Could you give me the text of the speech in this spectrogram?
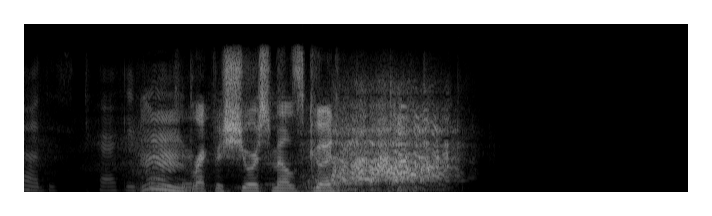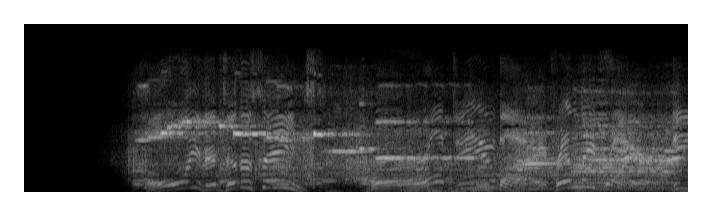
God, this tacky Mmm, breakfast sure smells good. Leave it to the Saints. Brought to you by Friendly Fryer, the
